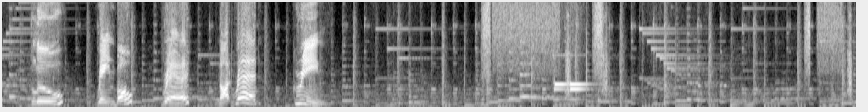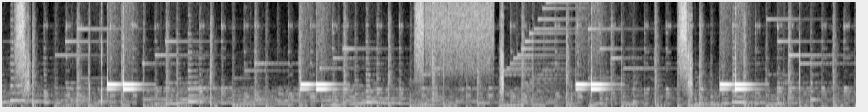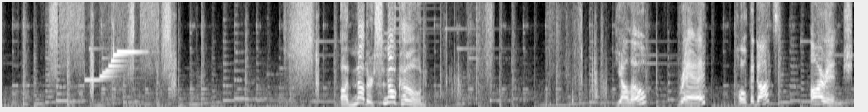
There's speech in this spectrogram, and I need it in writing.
blue, rainbow, red, not red, green. Another snow cone! Yellow, red, polka dots, orange.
